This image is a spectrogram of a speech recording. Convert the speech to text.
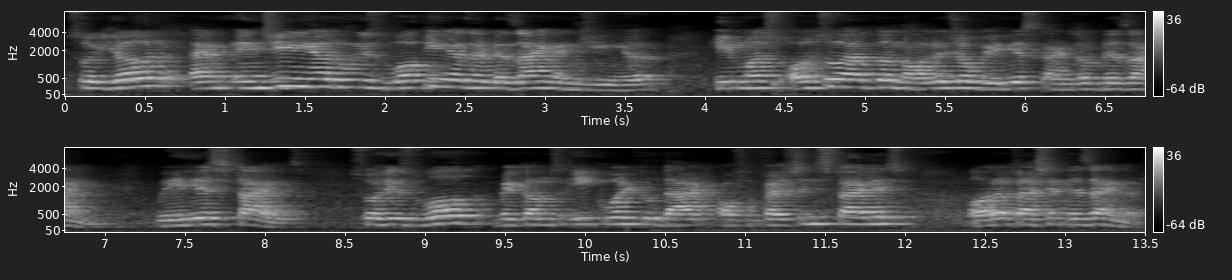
So here an engineer who is working as a design engineer, he must also have the knowledge of various kinds of design, various styles. So his work becomes equal to that of a fashion stylist or a fashion designer.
